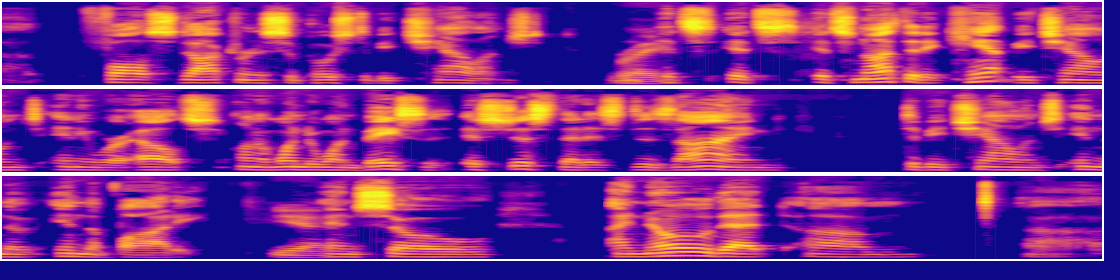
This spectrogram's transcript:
uh, false doctrine is supposed to be challenged. Right. It's it's it's not that it can't be challenged anywhere else on a one to one basis. It's just that it's designed to be challenged in the in the body. Yeah. And so I know that um, uh,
